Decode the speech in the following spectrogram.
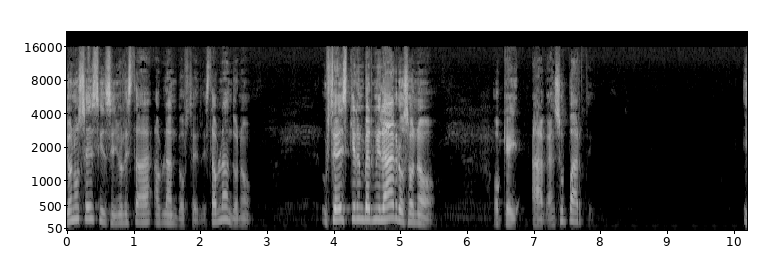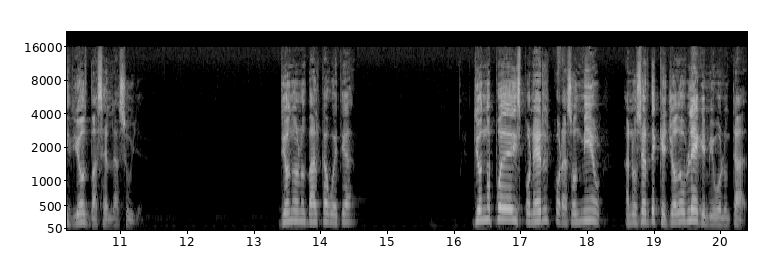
yo no sé si el Señor le está hablando a usted. ¿Le está hablando o no? ¿Ustedes quieren ver milagros o no? Ok, hagan su parte. Y Dios va a hacer la suya. Dios no nos va a alcahuetear. Dios no puede disponer el corazón mío a no ser de que yo doblegue mi voluntad.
